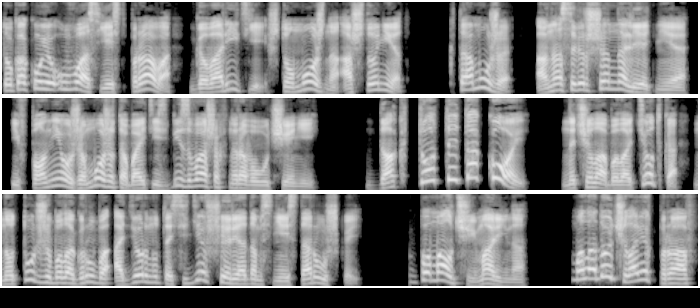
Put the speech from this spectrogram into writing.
то какое у вас есть право говорить ей, что можно, а что нет? К тому же, она совершеннолетняя и вполне уже может обойтись без ваших нравоучений. «Да кто ты такой?» Начала была тетка, но тут же была грубо одернута сидевшей рядом с ней старушкой. «Помолчи, Марина. Молодой человек прав.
